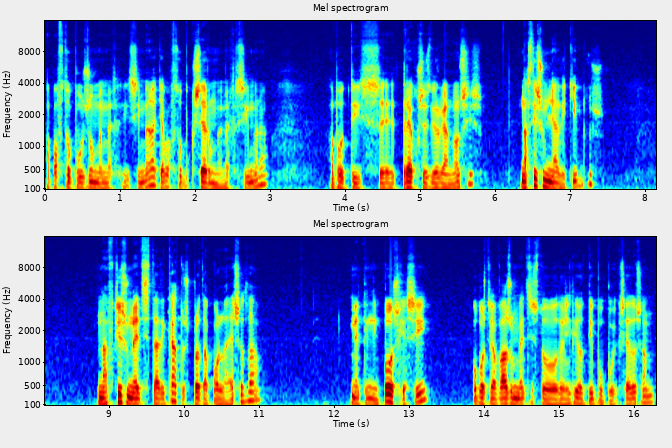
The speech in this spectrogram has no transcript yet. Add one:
από αυτό που ζούμε μέχρι σήμερα και από αυτό που ξέρουμε μέχρι σήμερα από τις ε, τρέχουσες διοργανώσεις να στήσουν μια δική τους να αυξήσουν έτσι τα δικά τους πρώτα απ' όλα έσοδα με την υπόσχεση όπως διαβάζουμε έτσι στο δελτίο τύπου που εξέδωσαν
